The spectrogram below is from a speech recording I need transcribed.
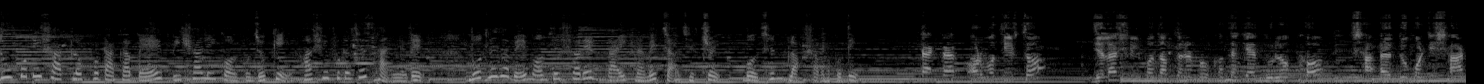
দু কোটি ষাট লক্ষ টাকা ব্যয় বিশাল এই কর্মযোগকে হাসি ফুটেছে স্থানীয়দের। বদলে যাবে মন্তেশ্বরের রাই গ্রামের চালচিত্রই বলছেন ব্লক সভাপতি। একটা কর্মতীর্থ, জেলা শিল্প দপ্তরের পক্ষ থেকে দু লক্ষ দু কোটি ষাট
